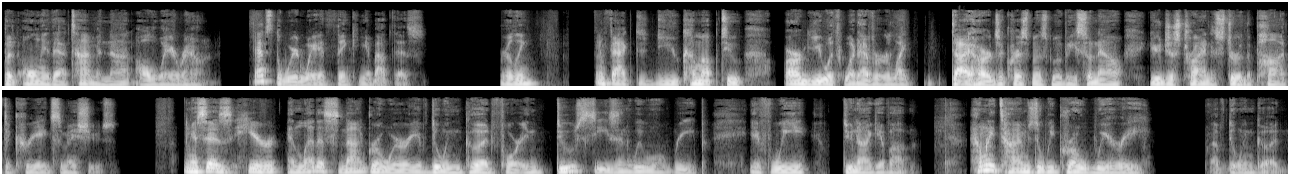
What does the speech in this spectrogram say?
But only that time and not all the way around. That's the weird way of thinking about this. Really? In fact, do you come up to argue with whatever, like Die Hard's a Christmas movie, so now you're just trying to stir the pot to create some issues? And it says here, and let us not grow weary of doing good, for in due season we will reap if we do not give up. How many times do we grow weary of doing good?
